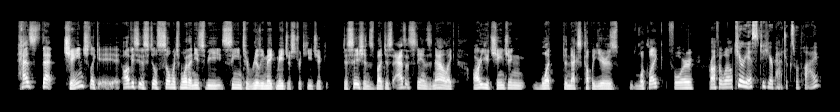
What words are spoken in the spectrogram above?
Has that changed? Like, eh, obviously, there's still so much more that needs to be seen to really make major strategic decisions. But just as it stands now, like, are you changing what the next couple years look like for Profitwell? Curious to hear Patrick's reply.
